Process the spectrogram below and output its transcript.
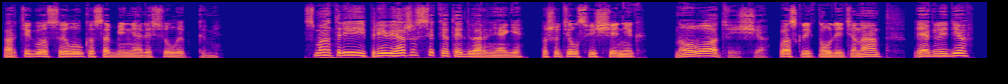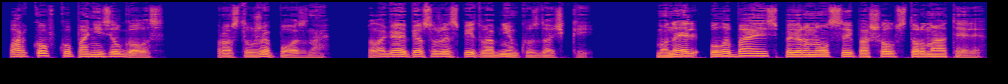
Артигос и Лукас обменялись улыбками. «Смотри, привяжешься к этой дворняге», — пошутил священник. «Ну вот еще», — воскликнул лейтенант и, оглядев парковку, понизил голос. «Просто уже поздно. Полагаю, пес уже спит в обнимку с дочкой». Монель, улыбаясь, повернулся и пошел в сторону отеля,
